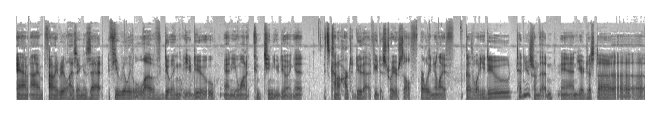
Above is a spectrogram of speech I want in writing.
And I'm finally realizing is that if you really love doing what you do and you want to continue doing it, it's kind of hard to do that if you destroy yourself early in your life. Because what do you do 10 years from then? And you're just a,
